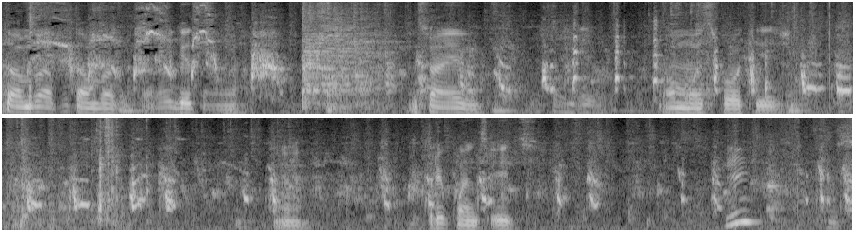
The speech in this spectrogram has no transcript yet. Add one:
them back, put them back. I don't get them. This one heavy. Almost 4 kg. Mm. 3.8. This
